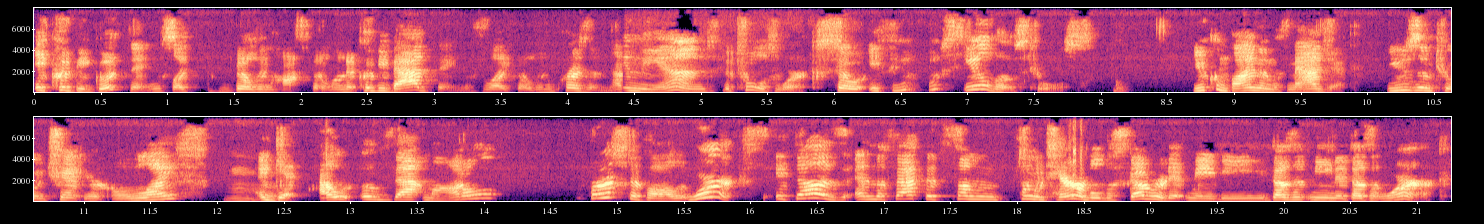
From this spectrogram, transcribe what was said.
It could be good things like building a hospital, and it could be bad things like building a prison. In the end, the tools work. So if you steal those tools, you combine them with magic, use them to enchant your own life mm. and get out of that model, first of all, it works. It does. And the fact that some someone terrible discovered it maybe doesn't mean it doesn't work.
